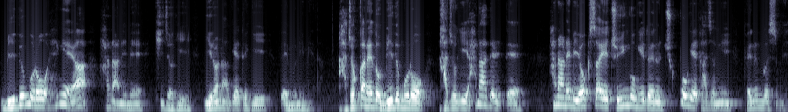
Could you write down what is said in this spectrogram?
믿음으로 행해야 하나님의 기적이 일어나게 되기 때문입니다. 가족 간에도 믿음으로 가족이 하나 될 때 하나님의 역사의 주인공이 되는 축복의 가정이 되는 것입니다.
